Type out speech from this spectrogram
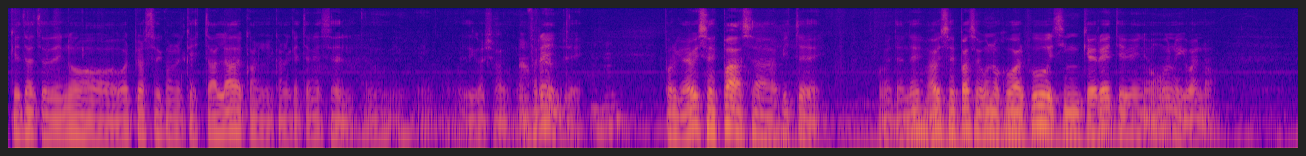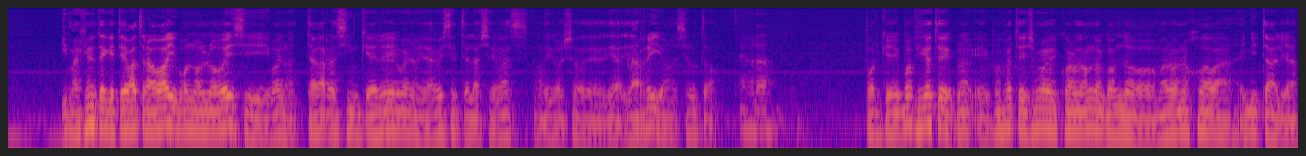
Que trate de no golpearse con el que está al lado, con el, con el que tenés el, el- digo yo, enfrente. Porque a veces pasa, ¿viste? ¿Me entendés? A veces pasa que uno juega al fútbol y sin querer te viene uno y bueno, imagínate que te va a trabar y vos no lo ves y bueno, te agarras sin querer, bueno, y a veces te la llegás, como digo yo, de, de- de arriba, ¿no es cierto? Es verdad. Porque vos fíjate, eh, vos fíjate, yo me acordando cuando Maradona jugaba en Italia,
